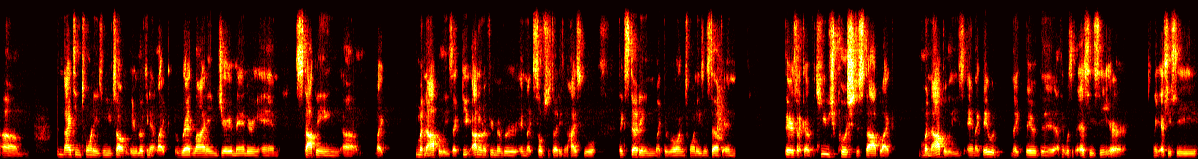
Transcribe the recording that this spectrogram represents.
um, the 1920s when you talk, you're looking at like redlining, gerrymandering, and stopping um, like monopolies. Like do you, I don't know if you remember in like social studies in high school, like studying like the Roaring Twenties and stuff, and there's like a huge push to stop like monopolies, and like they would like they would the I think it was the SEC or like FCC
